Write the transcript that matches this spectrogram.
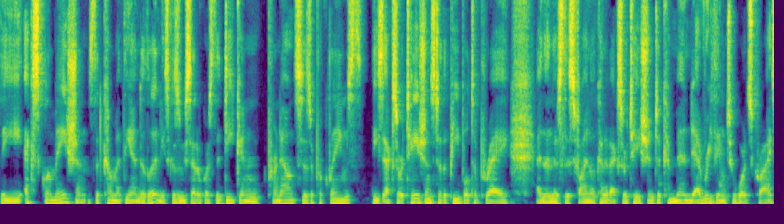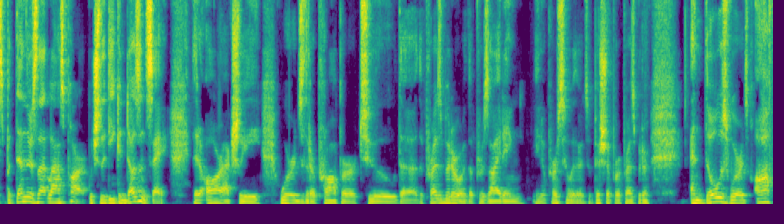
the exclamations that come at the end of the litanies. Because we said, of course, the deacon pronounces or proclaims these exhortations to the people to pray. And then there's this final kind of exhortation to commend everything towards Christ. But then there's that last part, which the deacon doesn't say. that are actually words that are proper to the, the presbyter or the presiding, you know, person, whether it's a bishop or a presbyter. And those words often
